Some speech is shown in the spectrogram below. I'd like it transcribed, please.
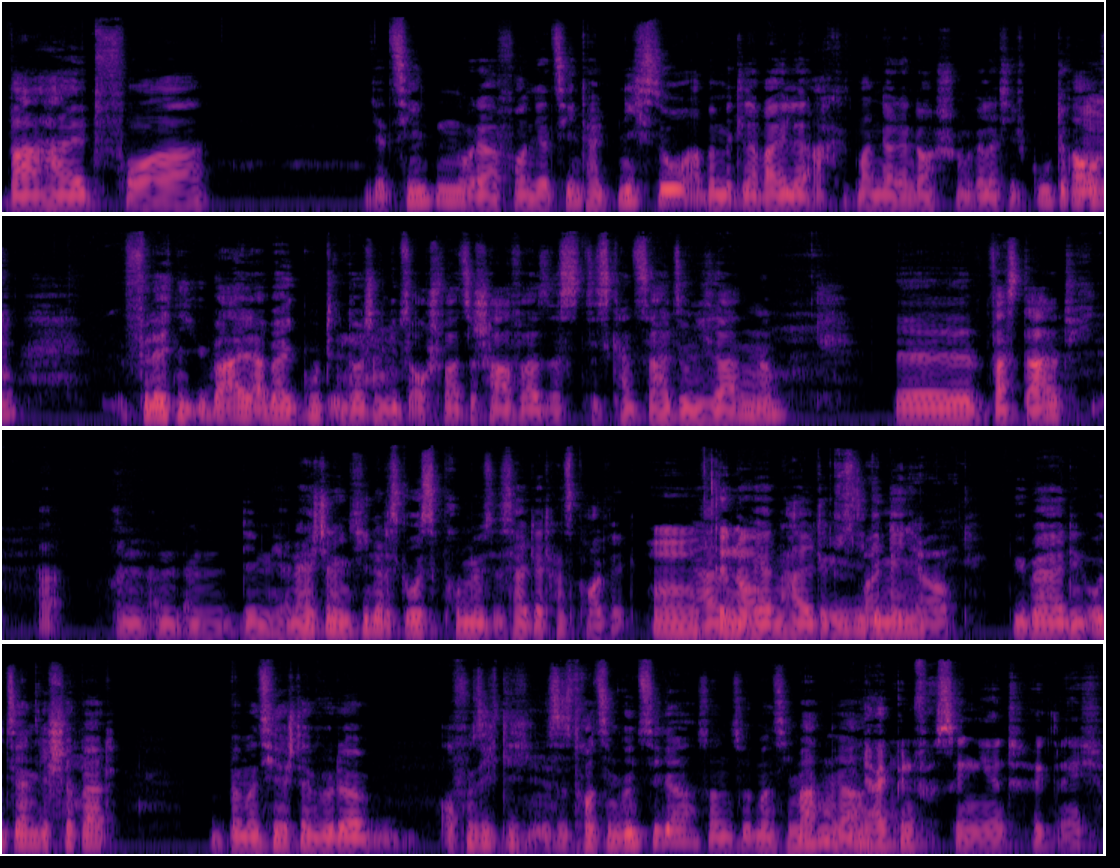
War halt vor Jahrzehnten oder vor einem Jahrzehnt halt nicht so, aber mittlerweile achtet man da dann doch schon relativ gut drauf. Mhm. Vielleicht nicht überall, aber gut, in Deutschland gibt's auch schwarze Schafe, also das, das kannst du halt so nicht sagen. Ne? Äh, was da natürlich an, an, an, dem, an der Herstellung in China das größte Problem ist, ist halt der Transportweg. Mhm, ja, also genau. Da werden halt riesige Mengen über den Ozean geschippert. Wenn man es herstellen würde, offensichtlich ist es trotzdem günstiger, sonst würde man es nicht machen, ja. Ja, ich bin fasziniert, wirklich.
